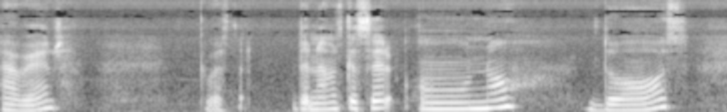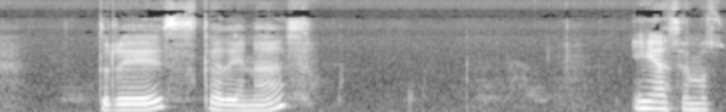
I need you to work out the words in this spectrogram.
A ver, ¿qué va a estar? Tenemos que hacer uno, dos, tres cadenas y hacemos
